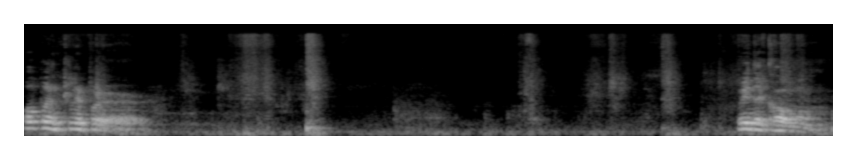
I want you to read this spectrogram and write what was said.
Open clipper with the column.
